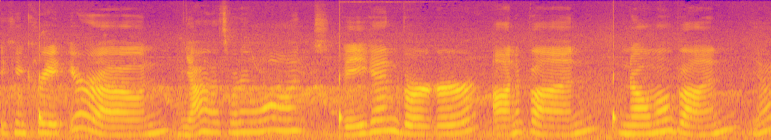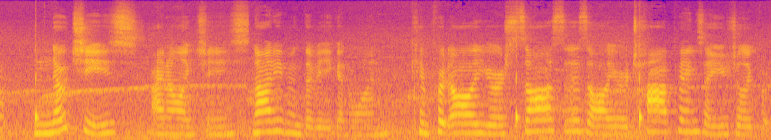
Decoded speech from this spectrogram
You can create your own. Yeah, that's what I want. Vegan burger on a bun, normal bun. Yep. No cheese. I don't like cheese. Not even the vegan one. Can put all your sauces, all your toppings. I usually put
